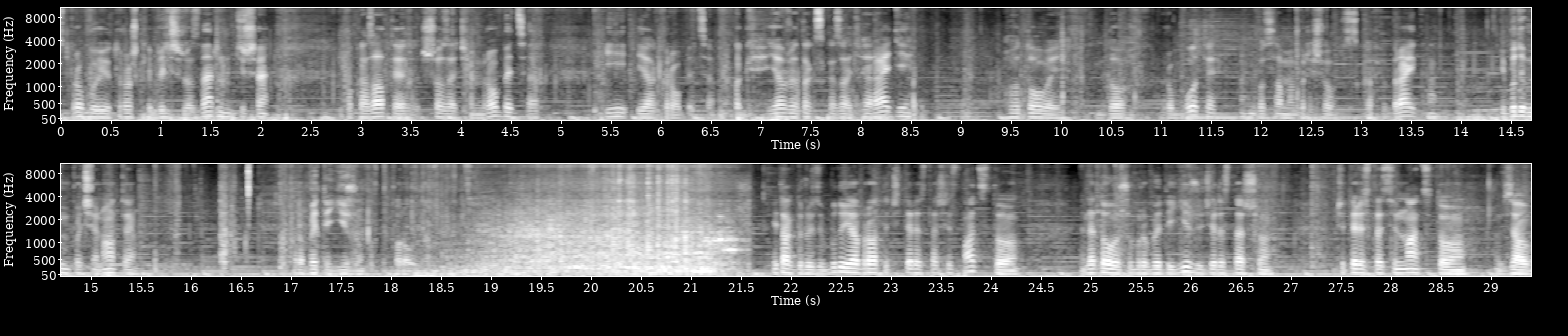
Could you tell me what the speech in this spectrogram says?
спробую трошки більш розвернутіше показати, що за чим робиться і як робиться. Так, я вже так сказати реді, готовий до роботи, бо саме прийшов з кафебрейка. І будемо починати робити їжу коровкам. І так, друзі, буду я брати 416 для того, щоб робити їжу через те, що 417-го взяв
